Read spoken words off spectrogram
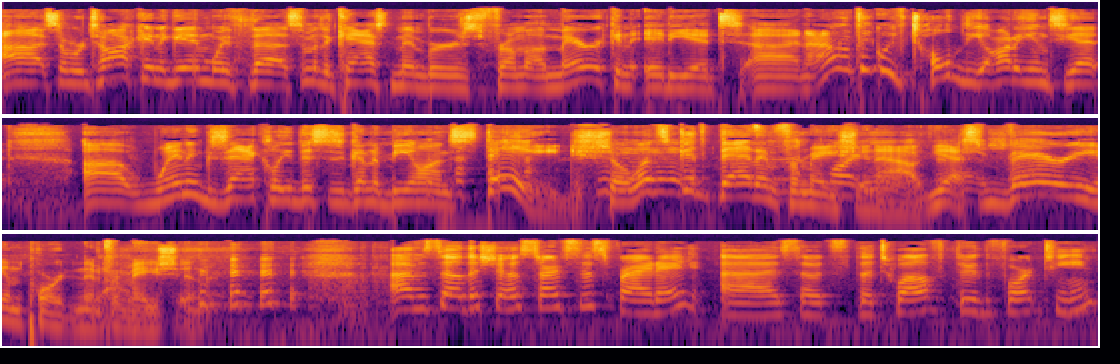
Uh, so we're talking again with uh, some of the cast members from American Idiot, uh, and I don't think we've told the audience yet uh, when exactly this is going to be on stage. So let's get that information out. Yes, very important information. Um, so the show starts this Friday. Uh, so it's the 12th through the 14th.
